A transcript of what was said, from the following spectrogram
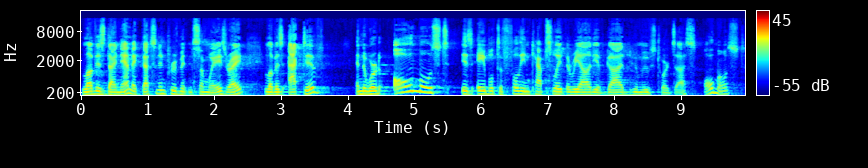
Love is dynamic. That's an improvement in some ways, right? Love is active. And the word almost is able to fully encapsulate the reality of God who moves towards us. Almost,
